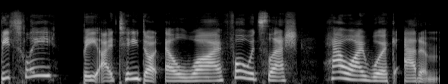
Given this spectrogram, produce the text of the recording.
bit.ly, bit.ly forward slash how I work Adam.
